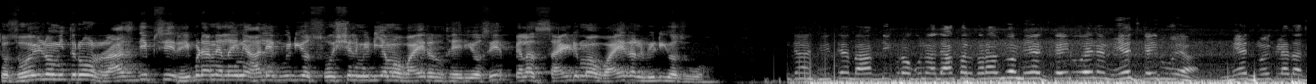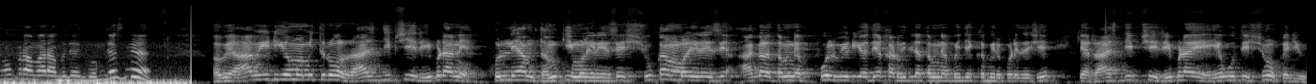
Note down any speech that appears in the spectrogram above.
તો જોઈ લો મિત્રો, રાજદીપસિંહ રીબડાને લઈને હાલ એક વીડિયો સોશિયલ મીડિયામાં વાયરલ થઈ રહ્યો છે. પેલા સાઈડમાં વાયરલ વીડિયો જુઓ. રીતે બાપ દીકરો ગુના દાખલ કરાવજો. મેં જ કર્યું હોય ને મેં જ કર્યું હોય મેં જ મોકલ્યા છોકરા મારા બધા સમજસ ને? હવે આ વિડીયોમાં મિત્રો રાજદીપસિંહ રીબડાને ખુલ્લેઆમ ધમકી મળી રહી છે. શું કામ મળી રહી છે? આગળ તમને ફૂલ વીડિયો દેખાડું એટલે તમને બધી ખબર પડી જશે કે રાજદીપસિંહ રીબડાએ એવુંથી શું કર્યું.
